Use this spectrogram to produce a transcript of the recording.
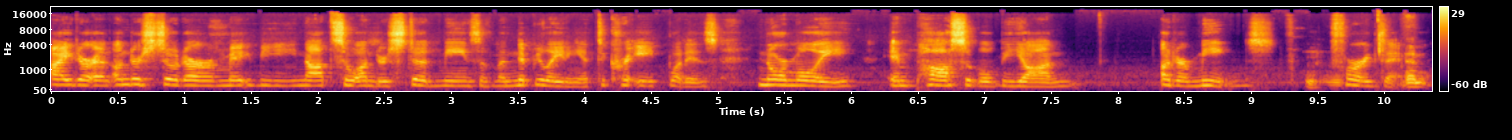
either an understood or maybe not so understood means of manipulating it to create what is normally impossible beyond other means. For example, And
